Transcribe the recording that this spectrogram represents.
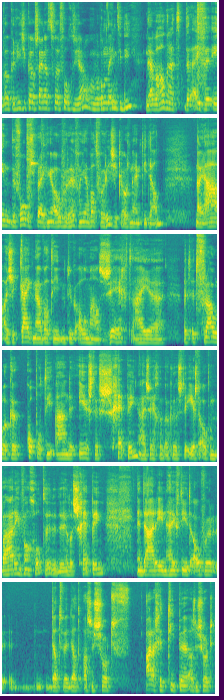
welke risico's zijn dat volgens jou? Waarom neemt hij die? Nou, we hadden het er even in de voorbespreking over. Hè, van ja, wat voor risico's neemt hij dan? Nou ja, als je kijkt naar wat hij natuurlijk allemaal zegt, hij, uh, het, het vrouwelijke koppelt hij aan de eerste schepping. Hij zegt dat ook dat is de eerste openbaring van God, hè, de hele schepping. En daarin heeft hij het over dat we dat als een soort archetype, als een soort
